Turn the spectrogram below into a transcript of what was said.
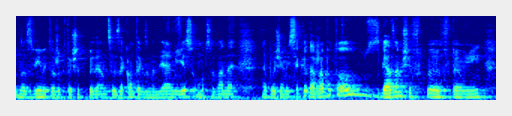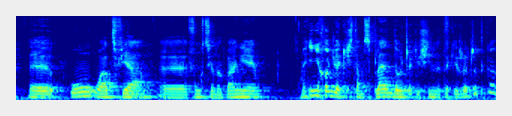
nazwijmy to, że ktoś odpowiadający za kontakt z mediami jest umocowany na poziomie sekretarza, bo to zgadzam się w, w pełni, ułatwia funkcjonowanie i nie chodzi o jakiś tam splendor czy jakieś inne takie rzeczy, tylko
